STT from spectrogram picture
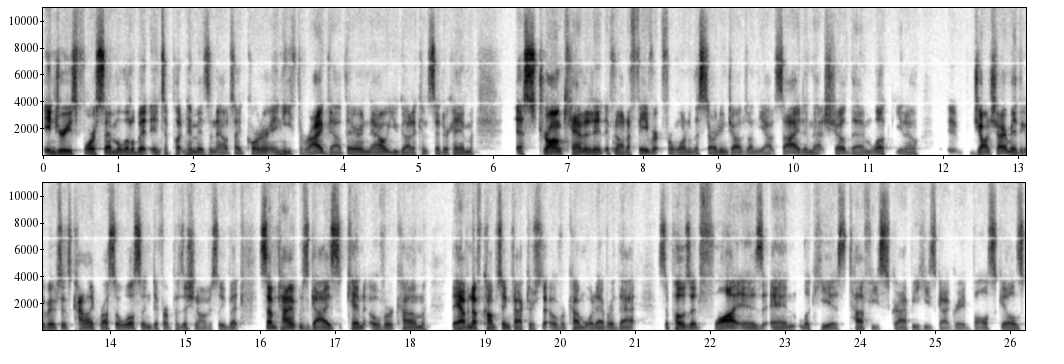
injuries forced them a little bit into putting him as an outside corner, and he thrived out there. And now you got to consider him a strong candidate, if not a favorite, for one of the starting jobs on the outside. And that showed them, look, you know, eh, John Schneider made the comparison. It's kind of like Russell Wilson, different position, obviously, but sometimes guys can overcome. They have enough compensating factors to overcome whatever that supposed flaw is. And look, he is tough. He's scrappy. He's got great ball skills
